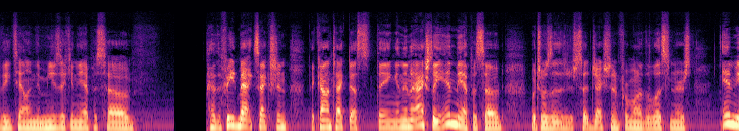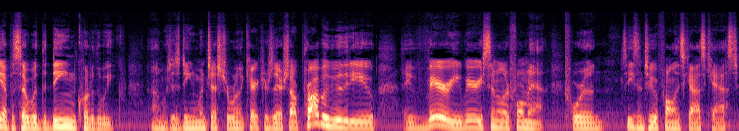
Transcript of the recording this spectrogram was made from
detailing the music in the episode have the feedback section, the contact us thing, and then actually in the episode, which was a suggestion from one of the listeners in the episode with the Dean quote of the week, um, which is Dean Winchester, one of the characters there. So I'll probably do a very, very similar format for season two of Falling Skies cast,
